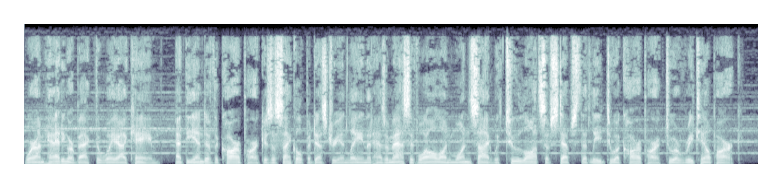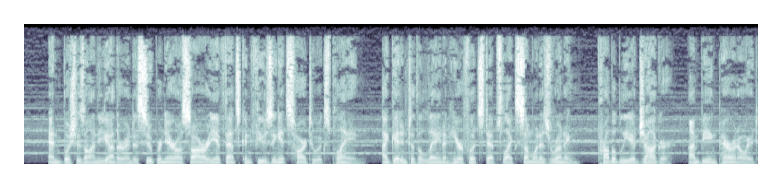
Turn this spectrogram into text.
Where I'm heading or back the way I came, at the end of the car park is a cycle pedestrian lane that has a massive wall on one side with two lots of steps that lead to a car park to a retail park. And bushes on the other and a super narrow sorry if that's confusing it's hard to explain. I get into the lane and hear footsteps like someone is running, probably a jogger, I'm being paranoid.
